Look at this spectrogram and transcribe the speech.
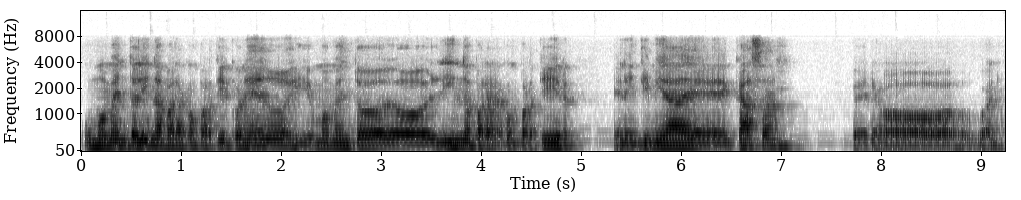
un momento lindo para compartir con ellos y un momento lindo para compartir en la intimidad de casa, pero bueno,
